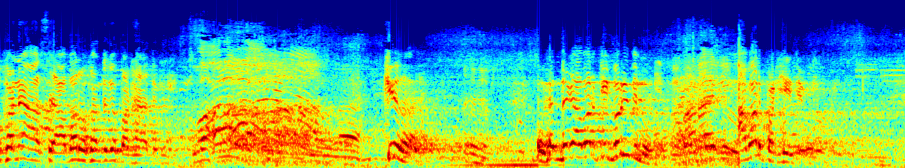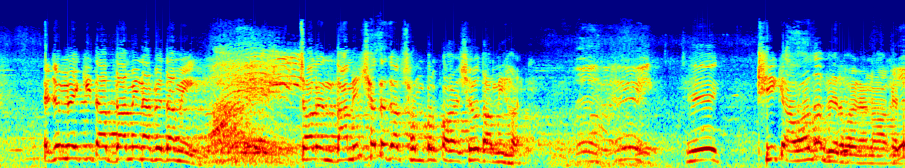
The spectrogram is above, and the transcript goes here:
ওখানে আছে আবার ওখান থেকে পাঠায় দেবে। কি হয়? ওখান থেকে আবার কি করে দিব? আবার পাঠিয়ে দেব। এজন্য এই কিতাব দামি না বেদামি? চলেন দামির সাথে যার সম্পর্ক হয় সেও দামি হয়। ঠিক। ঠিক আওয়াজও বের হয় না নোয়াখালী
